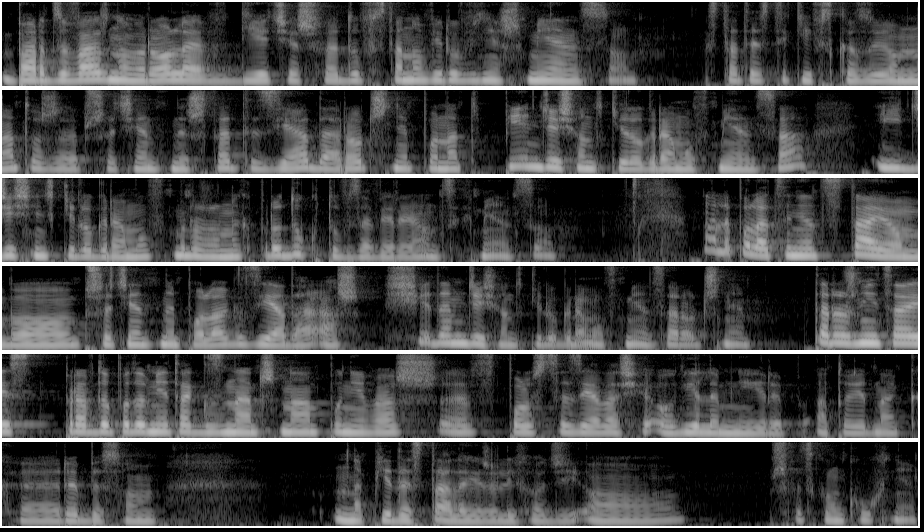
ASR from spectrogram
Bardzo ważną rolę w diecie Szwedów stanowi również mięso. Statystyki wskazują na to, że przeciętny Szwed zjada rocznie ponad 50 kg mięsa i 10 kg mrożonych produktów zawierających mięso. No ale Polacy nie odstają, bo przeciętny Polak zjada aż 70 kg mięsa rocznie. Ta różnica jest prawdopodobnie tak znaczna, ponieważ e, w Polsce zjada się o wiele mniej ryb, a to jednak e, ryby są na piedestale, jeżeli chodzi o szwedzką kuchnię.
